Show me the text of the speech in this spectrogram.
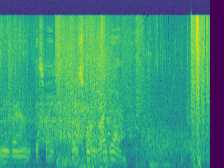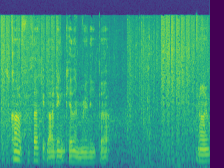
move around this way. But he spawned right there. It's kind of pathetic that I didn't kill him really, but... You know...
